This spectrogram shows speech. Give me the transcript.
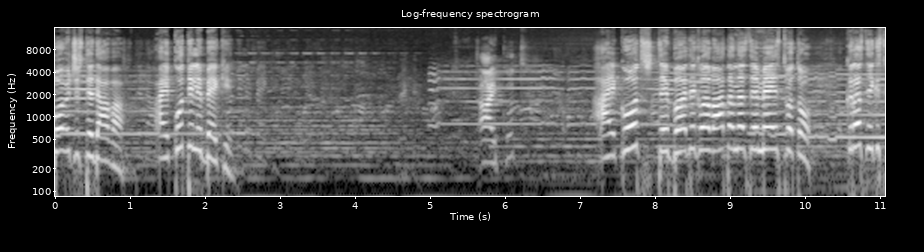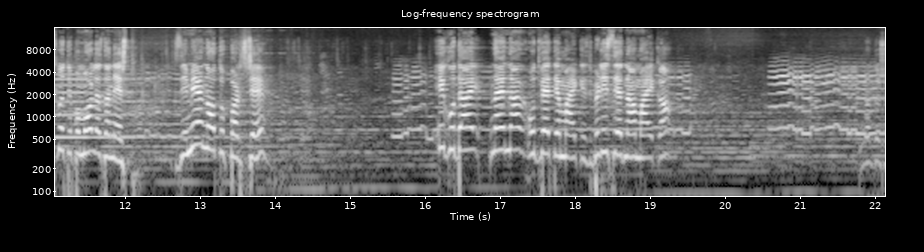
повече ще дава. Айкут или Беки? Айкут. Айкут ще бъде главата на семейството. Кръстник, искам да те помоля за нещо. Вземи едното парче и го дай на една от двете майки. Избери си една майка. На душ.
